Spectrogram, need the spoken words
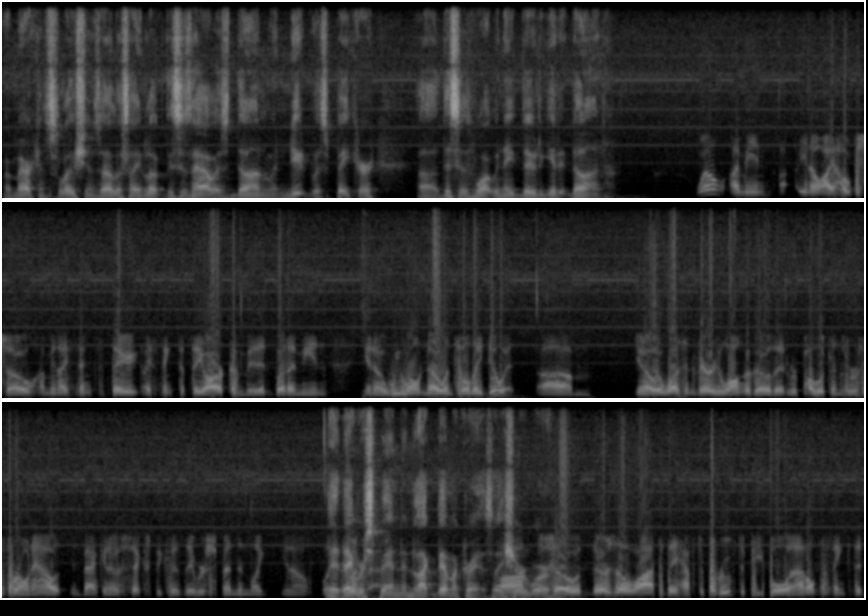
American Solutions, others saying, look, this is how it's done when Newt was Speaker. Uh, this is what we need to do to get it done. Well, I mean, you know, I hope so. I mean, I think that they, I think that they are committed, but I mean, you know, we won't know until they do it. Um, you know, it wasn't very long ago that Republicans were thrown out in back in '06 because they were spending like, you know, like they, they were spending like Democrats. They sure Um, were. So there's a lot that they have to prove to people, and I don't think that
